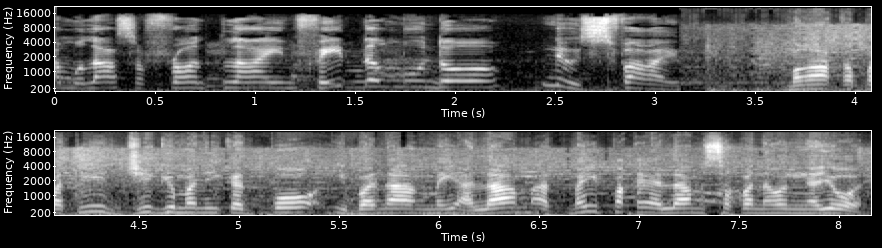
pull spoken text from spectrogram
mula sa Frontline, Faith Del Mundo, News 5. Mga kapatid, Jiggy Manikad po, iba na ang may alam at may pakialam sa panahon ngayon.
